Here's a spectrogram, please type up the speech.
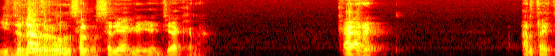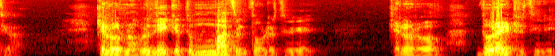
ಇದನ್ನಾದ್ರೂ ಒಂದು ಸ್ವಲ್ಪ ಸರಿಯಾಗಿ ಹೆಜ್ಜೆ ಹಾಕೋಣ ಅರ್ಥ ಆಯ್ತೀವ ಕೆಲವ್ರನ್ನ ಹೃದಯಕ್ಕೆ ತುಂಬ ಹತ್ರ ತೊಗೊಂಡಿರ್ತೀವಿ. ಕೆಲವರು ದೂರ ಇಟ್ಟಿರ್ತೀವಿ.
